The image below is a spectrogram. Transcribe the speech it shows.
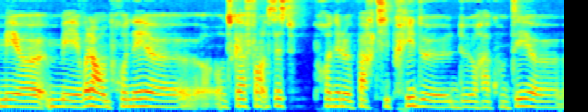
Mais, euh, mais voilà, on prenait, euh, en tout cas, Frances prenait le parti pris de, raconter euh,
